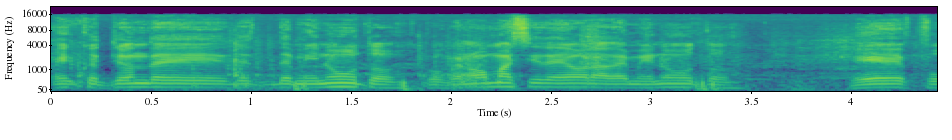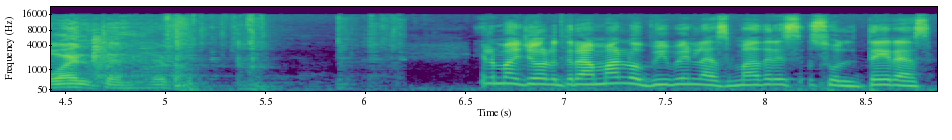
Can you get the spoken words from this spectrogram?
en cuestión de, de, de minutos, porque no más si de horas, de minutos, es fuerte. El mayor drama lo viven las madres solteras,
